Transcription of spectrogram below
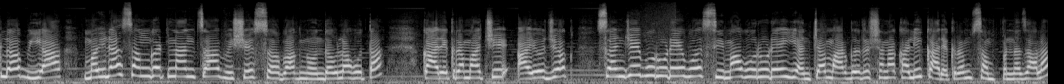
क्लब या महिला संघटनांचा विशेष सहभाग नोंदवला होता. कार्यक्रमाचे आयोजक संजय बुरुडे व सीमा बुरुडे यांच्या मार्गदर्शनाखाली कार्यक्रम संपन्न झाला.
